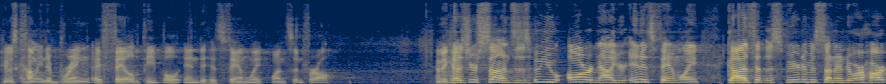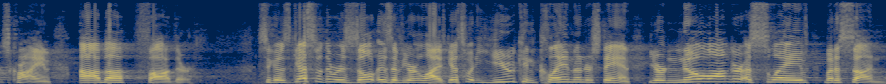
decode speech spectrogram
He was coming to bring a failed people into his family once and for all. And because you're sons, this is who you are now, you're in his family, God sent the spirit of his son into our hearts, crying, Abba, Father. So he goes, Guess what the result is of your life? Guess what you can claim and understand? You're no longer a slave, but a son.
